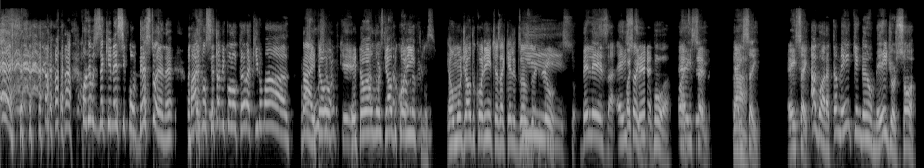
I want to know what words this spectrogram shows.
é! Podemos dizer que nesse contexto é, né? Mas você tá me colocando aqui numa. numa ah, então, então é o Mundial do Corinthians. Viu? É o Mundial do Corinthians, aquele dos anos 2000. Isso, beleza. É isso Pode aí. Ser? Boa. É Pode é isso ser. aí. Tá. É isso aí. É isso aí. Agora, também quem ganhou Major só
